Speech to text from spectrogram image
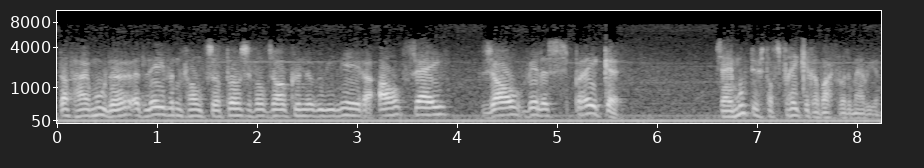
dat haar moeder het leven van Sir Percival zou kunnen ruïneren als zij zou willen spreken. Zij moet dus tot spreken gebracht worden, Marion.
